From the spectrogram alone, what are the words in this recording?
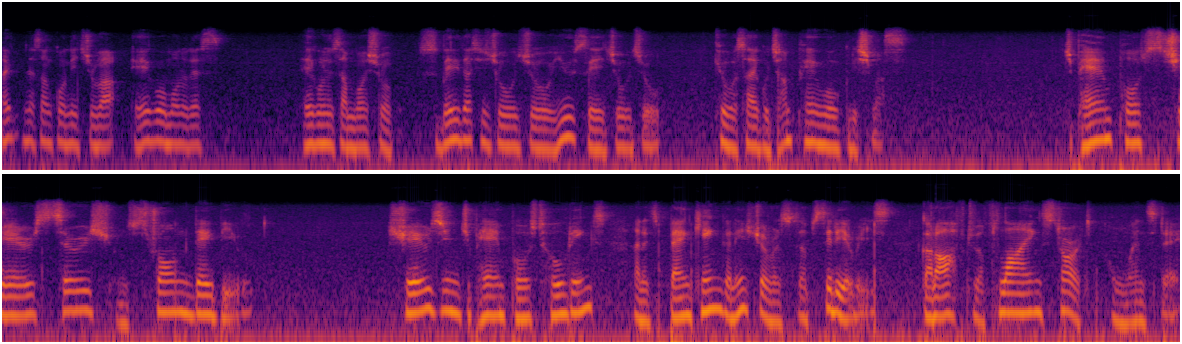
はい、皆さんこんにちは。英語ものです。英語に3本勝負、滑り出し上々、優勢上々。今日は最後ジャンプ編をお送りします。Japan Post shares surge on strong debut. Shares in Japan Post Holdings and its banking and insurance subsidiaries got off to a flying start on Wednesday,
